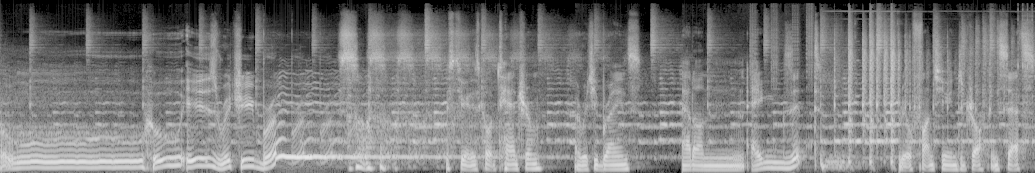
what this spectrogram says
Ooh, who is Richie Brains? this tune is called Tantrum by Richie Brains, out on Exit. Real fun tune to drop in sets.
